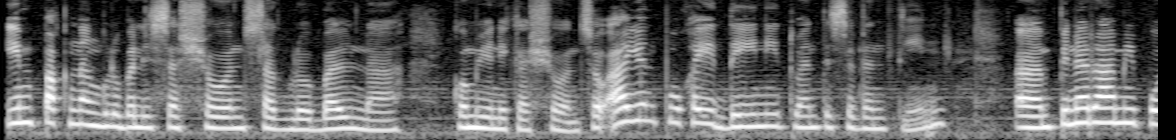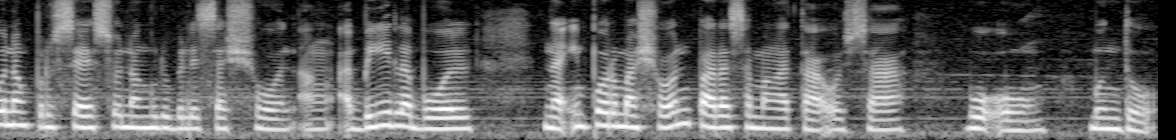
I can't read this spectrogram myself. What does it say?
Impact ng globalisasyon sa global na komunikasyon. So ayon po kay Daney 2017, um, pinarami po ng proseso ng globalisasyon ang available na impormasyon para sa mga tao sa buong mundo.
